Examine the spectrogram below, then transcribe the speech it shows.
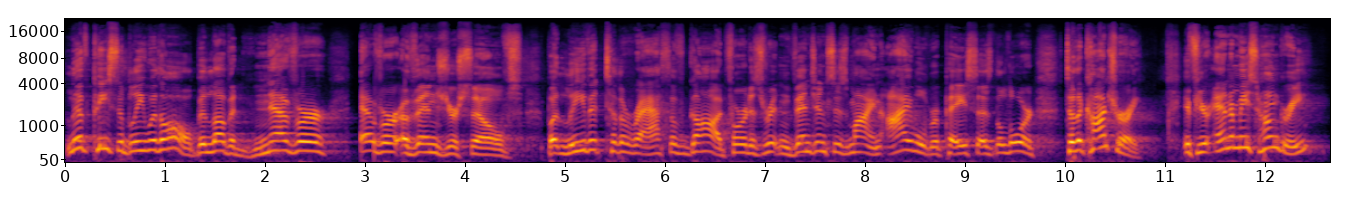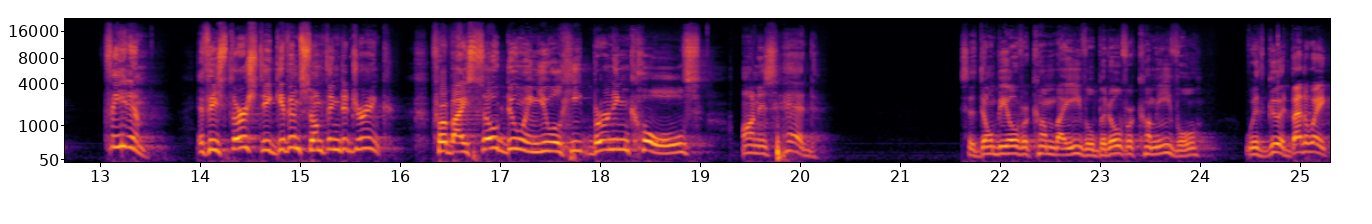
live peaceably with all. Beloved, never ever avenge yourselves, but leave it to the wrath of God. For it is written, Vengeance is mine, I will repay, says the Lord. To the contrary, if your enemy's hungry, feed him. If he's thirsty, give him something to drink. For by so doing, you will heap burning coals on his head. Says, Don't be overcome by evil, but overcome evil with good. By the way,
